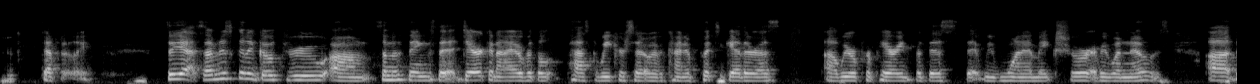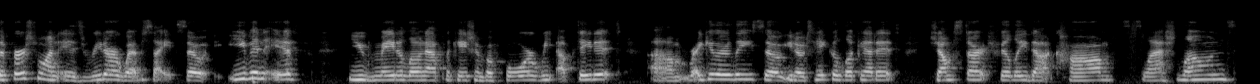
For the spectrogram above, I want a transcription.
Yeah. Definitely. So yeah, so I'm just going to go through um, some of the things that Derek and I over the past week or so have kind of put together as uh, we were preparing for this that we want to make sure everyone knows. Uh, the first one is read our website. So even if you've made a loan application before, we update it um, regularly. So you know, take a look at it. Jumpstartphilly.com slash loans.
